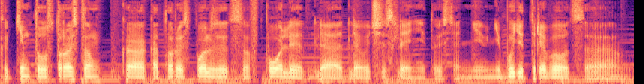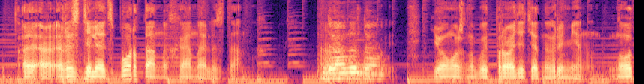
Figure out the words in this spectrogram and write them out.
каким-то устройством, которое используется в поле для, для вычислений. То есть не, не будет требоваться а, а, разделять сбор данных и анализ данных. Да, а, да, да. Его можно будет проводить одновременно. Ну вот,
